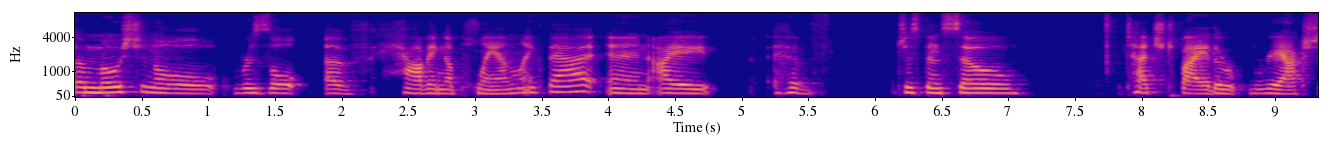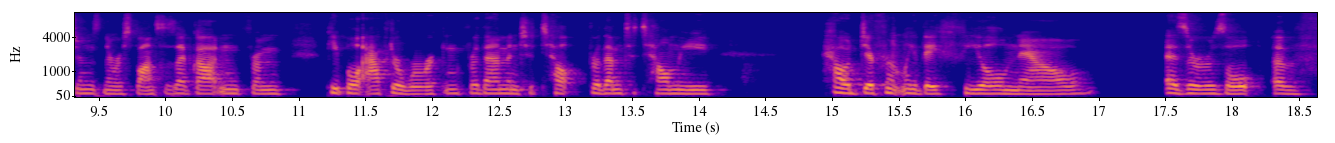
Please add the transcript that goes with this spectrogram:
emotional result of having a plan like that and I have just been so touched by the reactions and the responses I've gotten from people after working for them and to tell for them to tell me how differently they feel now as a result of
